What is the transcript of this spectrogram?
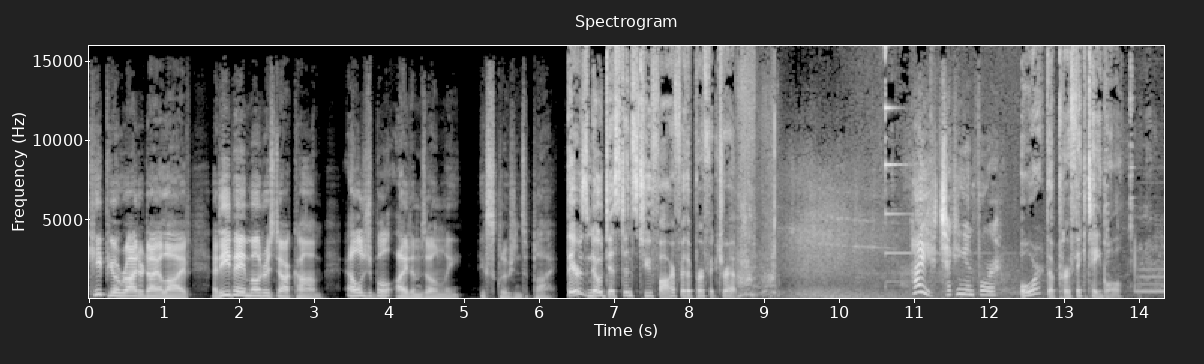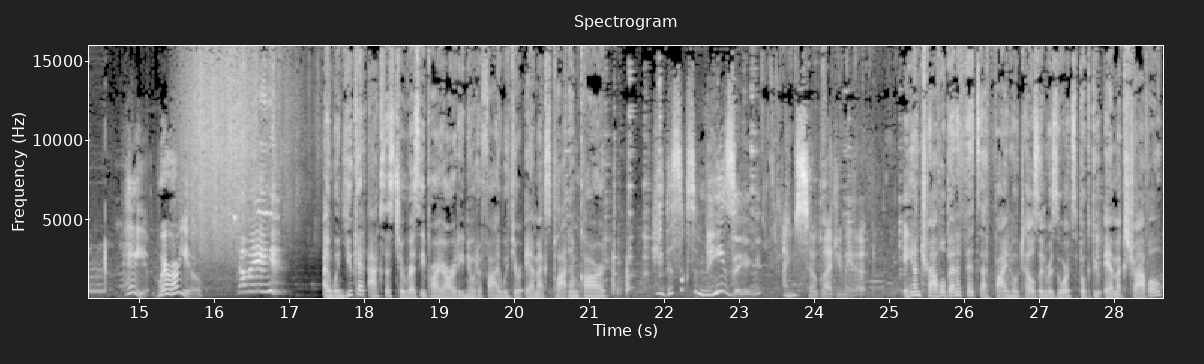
Keep your ride or die alive at ebaymotors.com. Eligible items only, exclusions apply. There's no distance too far for the perfect trip. Hi, checking in for. Or the perfect table. Hey, where are you? Coming! And when you get access to Resy Priority Notify with your Amex Platinum card. Hey, this looks amazing! I'm so glad you made it. And travel benefits at fine hotels and resorts booked through Amex Travel.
